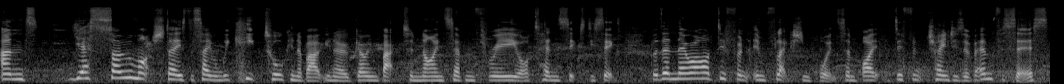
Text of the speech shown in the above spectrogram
And yes, so much stays the same, and we keep talking about, you know, going back to 973 or 1066, but then there are different inflection points, and by different changes of emphasis,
